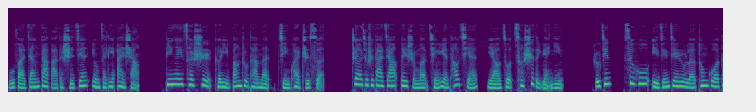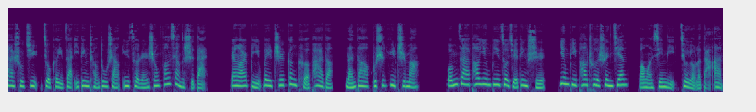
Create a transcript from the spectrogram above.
无法将大把的时间用在恋爱上。DNA 测试可以帮助他们尽快止损。”这就是大家为什么情愿掏钱也要做测试的原因。如今似乎已经进入了通过大数据就可以在一定程度上预测人生方向的时代。然而，比未知更可怕的，难道不是预知吗？我们在抛硬币做决定时，硬币抛出的瞬间，往往心里就有了答案。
